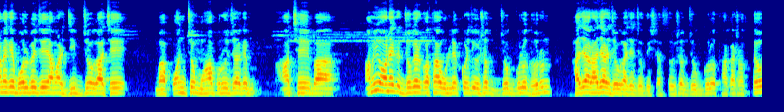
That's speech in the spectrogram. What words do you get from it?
অনেকে বলবে যে আমার জীবযোগ আছে বা পঞ্চ মহাপুরুষ যোগে আছে বা আমি অনেক যোগের কথা উল্লেখ করেছি, ওইসব যোগগুলো ধরুন হাজার হাজার যোগ আছে জ্যোতিষশাস্ত্র, ওইসব যোগগুলো থাকা সত্ত্বেও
